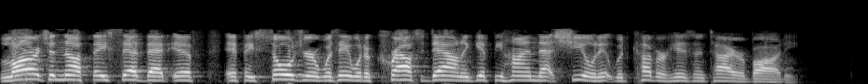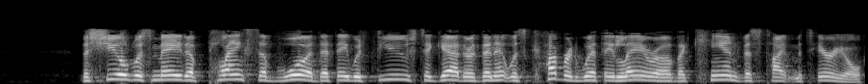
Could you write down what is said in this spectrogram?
Large enough, they said that if, if a soldier was able to crouch down and get behind that shield, it would cover his entire body. The shield was made of planks of wood that they would fuse together. Then it was covered with a layer of a canvas type material.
